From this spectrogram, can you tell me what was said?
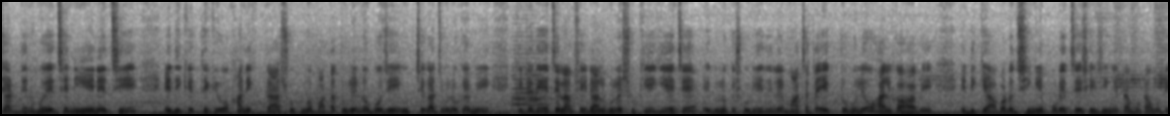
চার দিন হয়েছে, নিয়ে এনেছি। এদিকের থেকেও খানিকটা শুকনো পাতা তুলে নেব, যেই উচ্ছে গাছগুলোকে আমি কেটে দিয়েছিলাম, সেই ডালগুলো শুকিয়ে গিয়েছে। এগুলোকে সরিয়ে দিলে মাচাটা একটু হলেও হালকা হবে। এদিকে আবারও ঝিঙে পড়েছে, সেই ঝিঙেটা মোটামুটি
